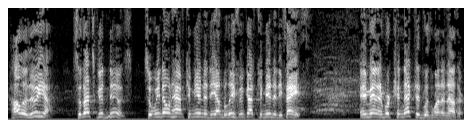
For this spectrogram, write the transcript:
Hallelujah. So that's good news. So we don't have community unbelief, we've got community faith. Amen. And we're connected with one another.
